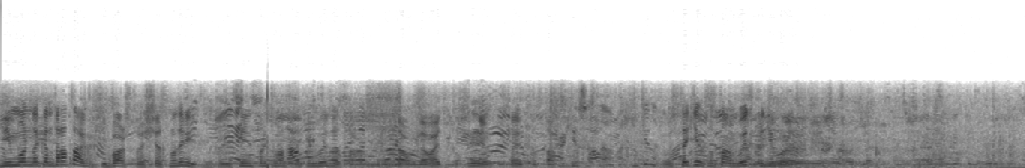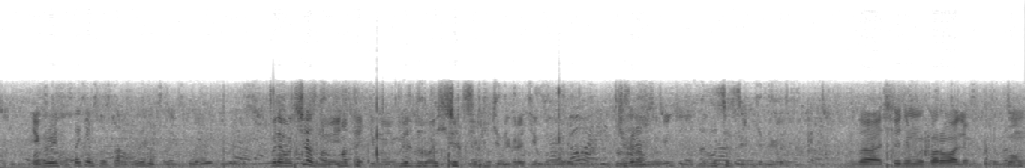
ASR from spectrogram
Не можно контратаках ебашить вообще, смотри, ну, если не против вас таким выйдет, то да, вы давайте, пацаны, ставите состав. Вы с таким составом вас? Я говорю, если с таким составом выйдут, то Бля, вот сейчас, надо, смотри, бля, надо вообще с Аргентиной играть, я? Надо вот с Аргентиной играть. Да, сегодня мы порвали бы по-любому.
